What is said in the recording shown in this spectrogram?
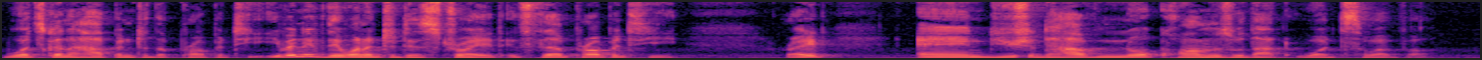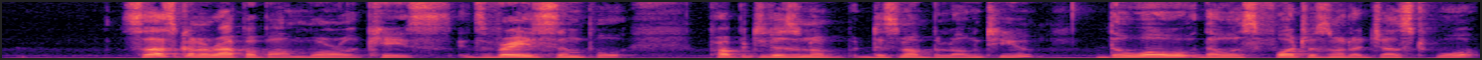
what's going to happen to the property. Even if they wanted to destroy it, it's their property, right? And you should have no qualms with that whatsoever. So that's going to wrap up our moral case. It's very simple property does not does not belong to you. The war that was fought was not a just war.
